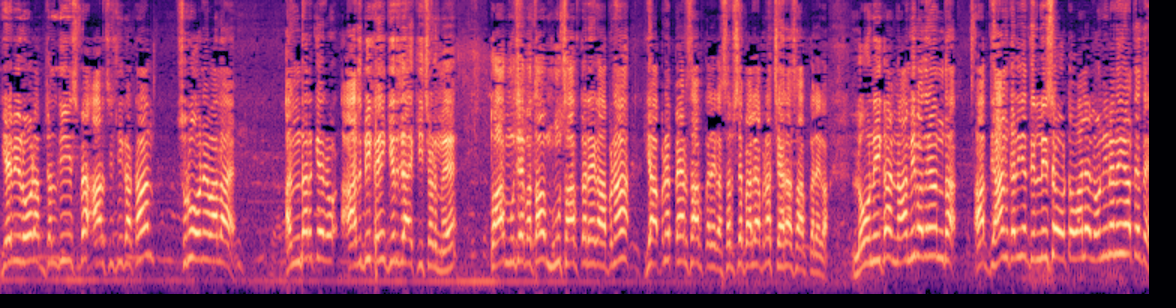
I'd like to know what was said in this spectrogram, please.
ये भी रोड अब जल्दी इस पे आरसीसी का काम शुरू होने वाला है। अंदर के आदमी कहीं गिर जाए कीचड़ में तो आप मुझे बताओ, मुँह साफ़ करेगा अपना या अपने पैर साफ़ करेगा? सबसे पहले अपना चेहरा साफ़ करेगा। लोनी का नाम ही बदनाम था। आप ध्यान करिए, दिल्ली से ऑटो वाले लोनी में नहीं आते थे।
